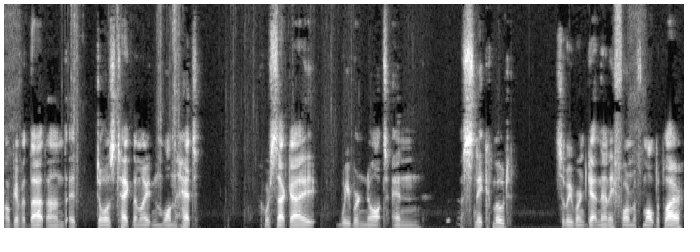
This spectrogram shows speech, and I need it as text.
I'll give it that, and it does take them out in one hit. Of course, that guy, we were not in a snake mode, so we weren't getting any form of multiplier.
